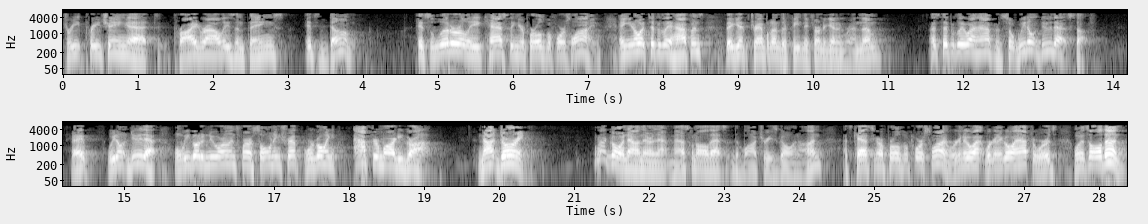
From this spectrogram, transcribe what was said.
street preaching at pride rallies and things, it's dumb. It's literally casting your pearls before swine. And you know what typically happens? They get trampled under their feet and they turn again and rend them. That's typically what happens. So we don't do that stuff. Okay? We don't do that. When we go to New Orleans for our soul trip, we're going after Mardi Gras, not during. We're not going down there in that mess when all that debauchery is going on. That's casting our pearls before swine. We're going to go. We're going to go afterwards when it's all done.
